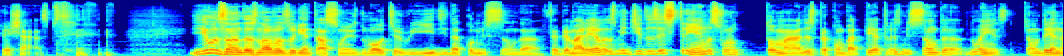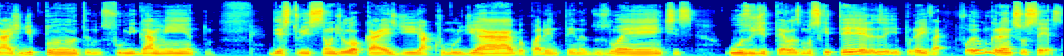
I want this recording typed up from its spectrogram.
e usando as novas orientações do Walter Reed e da Comissão da Febre Amarela, as medidas extremas foram tomadas para combater a transmissão da doença. Então, drenagem de pântanos, fumigamento, destruição de locais de acúmulo de água, quarentena dos doentes, uso de telas mosquiteiras e por aí vai. Foi um grande sucesso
